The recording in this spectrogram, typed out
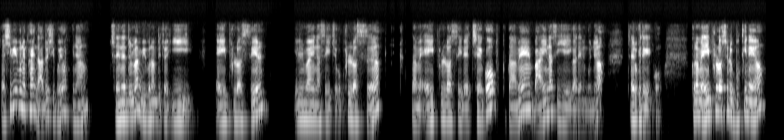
자, 12분의 파이 놔두시고요. 그냥 쟤네들만 미분하면 되죠. 2 a 플러스 1 1 마이너스 a 제곱 플러스 그 다음에 a 플러스 1의 제곱 그 다음에 마이너스 2a가 되는군요. 자 이렇게 되겠고 그러면 a 플러스 1로 묶이네요.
